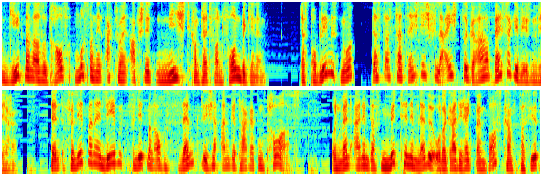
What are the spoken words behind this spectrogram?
Geht man also drauf, muss man den aktuellen Abschnitt nicht komplett von vorn beginnen. Das Problem ist nur, dass das tatsächlich vielleicht sogar besser gewesen wäre. Denn verliert man ein Leben, verliert man auch sämtliche angetagerten Power-Ups. Und wenn einem das mitten im Level oder gerade direkt beim Bosskampf passiert,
